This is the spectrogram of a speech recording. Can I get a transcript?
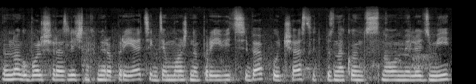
намного больше различных мероприятий, где можно проявить себя, поучаствовать, познакомиться с новыми людьми.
